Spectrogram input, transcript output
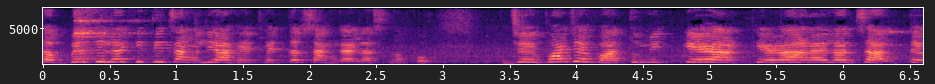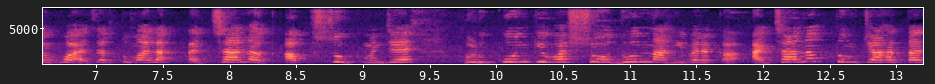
तब्येतीला किती चांगली आहेत हे तर सांगायलाच नको. जेव्हा जेव्हा तुम्ही केळ केळं आणायला जाल तेव्हा जर तुम्हाला अचानक अपसुक म्हणजे हुडकून किंवा शोधून नाही बरं का. अचानक तुमच्या हातात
